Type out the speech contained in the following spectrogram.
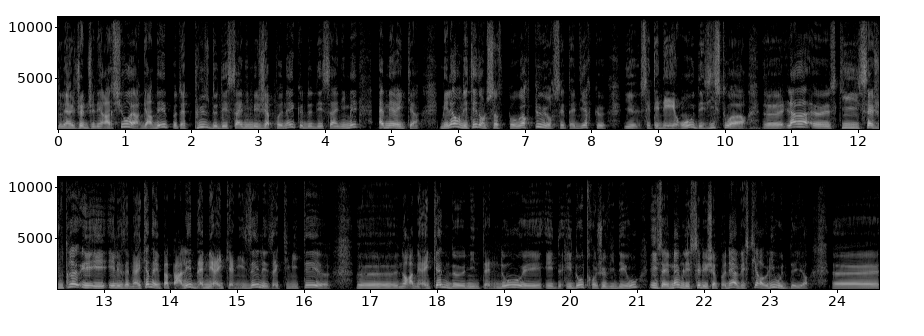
la jeune génération a regardé peut-être plus de dessins animés japonais que de dessins animés américains. Mais là, on était dans le soft power pur, c'est-à-dire que c'était des héros, des histoires. Euh, là, euh, ce qui s'ajouterait, et, les Américains n'avaient pas parlé d'américaniser les activités nord-américaines de Nintendo et, et d'autres jeux vidéo. Et ils avaient même laissé les Japonais investir à Hollywood d'ailleurs. Euh,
